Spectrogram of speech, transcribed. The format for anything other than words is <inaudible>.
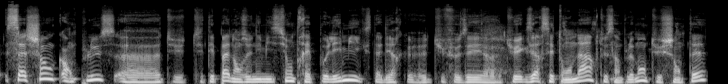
Sachant qu'en plus, euh, tu n'étais pas dans une émission très polémique, c'est-à-dire que tu faisais, tu exerçais ton art tout simplement, tu chantais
